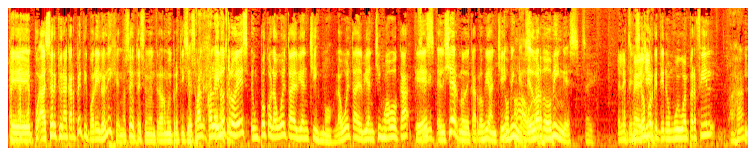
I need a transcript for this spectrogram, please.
que acerque una carpeta y por ahí lo eligen. No sé, usted es un entrenador muy prestigioso. Sí, ¿cuál- cuál es el el otro? otro? es un poco la vuelta del bianchismo. La vuelta del bianchismo a Boca, que Sí. es el yerno de Carlos Bianchi, Domínguez. Ah, Eduardo Domínguez. El ex Atención Medellín. porque tiene un muy buen perfil. Y,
